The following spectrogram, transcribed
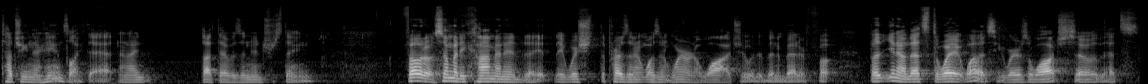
touching their hands like that, and I thought that was an interesting photo. Somebody commented that they wish the president wasn't wearing a watch. It would have been a better photo. But you know, that's the way it was. He wears a watch, so that's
